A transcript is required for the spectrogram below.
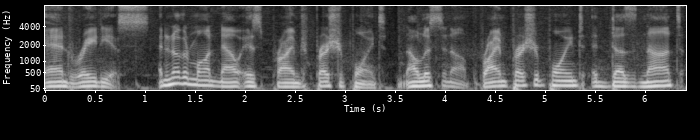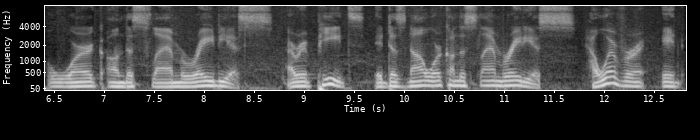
and radius. And another mod now is Primed Pressure Point. Now listen up, Primed Pressure Point does not work on the slam radius. I repeat, it does not work on the slam radius. However, it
